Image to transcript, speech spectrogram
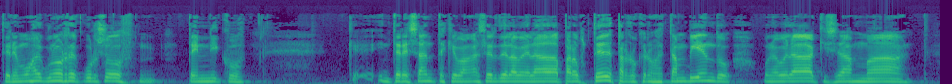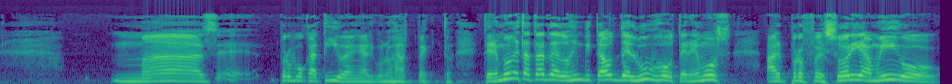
tenemos algunos recursos técnicos interesantes que van a ser de la velada para ustedes, para los que nos están viendo, una velada quizás más, más eh, provocativa en algunos aspectos. Tenemos esta tarde a dos invitados de lujo, tenemos al profesor y amigo,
